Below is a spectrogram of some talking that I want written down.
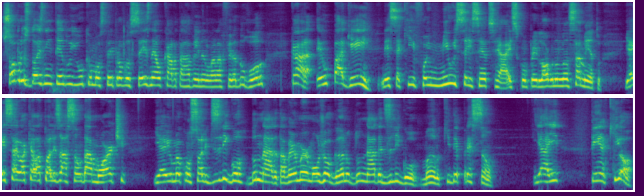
Sobre os dois Nintendo Wii U que eu mostrei pra vocês, né? O cara tava vendendo lá na Feira do Rolo, Cara, eu paguei nesse aqui, foi R$ 1.600, comprei logo no lançamento. E aí saiu aquela atualização da morte, e aí o meu console desligou, do nada. Tava eu e meu irmão jogando, do nada desligou. Mano, que depressão. E aí tem aqui, ó,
